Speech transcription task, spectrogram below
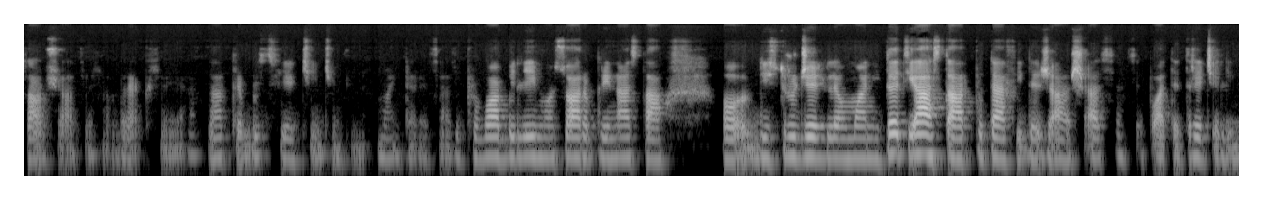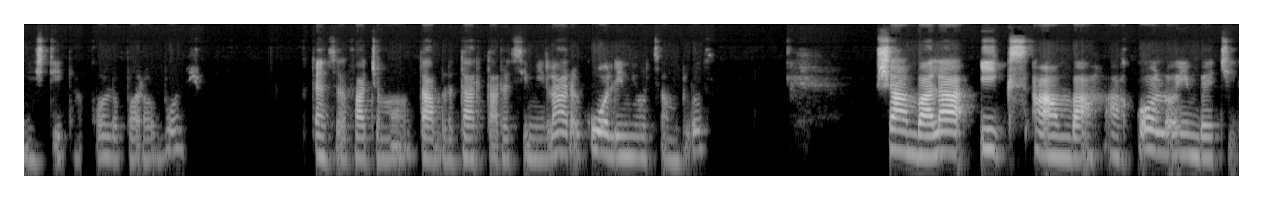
sau 6 sau dreac să ia, dar trebuie să fie 5 în fine, mă interesează. Probabil ei măsoară prin asta distrugerile umanității, asta ar putea fi deja așa, să se poate trece liniștit acolo pe roboși. Putem să facem o tablă tartară similară cu o liniuță în plus. Și ambala X amba acolo, imbecil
